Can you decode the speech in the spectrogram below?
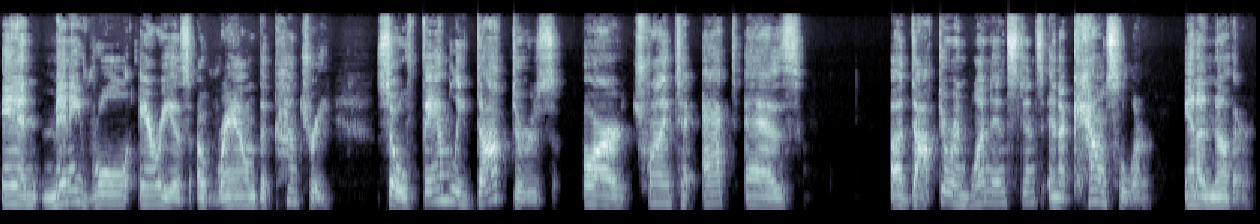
in many rural areas around the country. So family doctors are trying to act as a doctor in one instance and a counselor in another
